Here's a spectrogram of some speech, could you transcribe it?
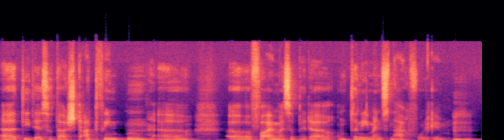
mhm. die also da stattfinden, vor allem also bei der Unternehmensnachfolge. Mhm.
